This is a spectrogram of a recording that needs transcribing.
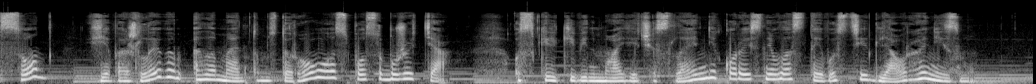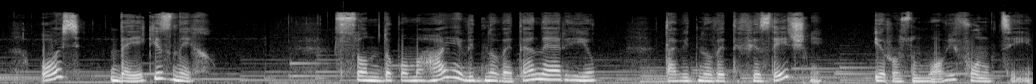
Сон є важливим елементом здорового способу життя, оскільки він має численні корисні властивості для організму. Ось деякі з них. Сон допомагає відновити енергію та відновити фізичні і розумові функції.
